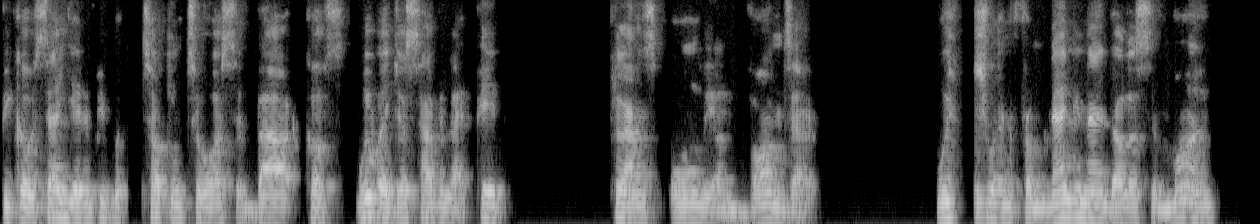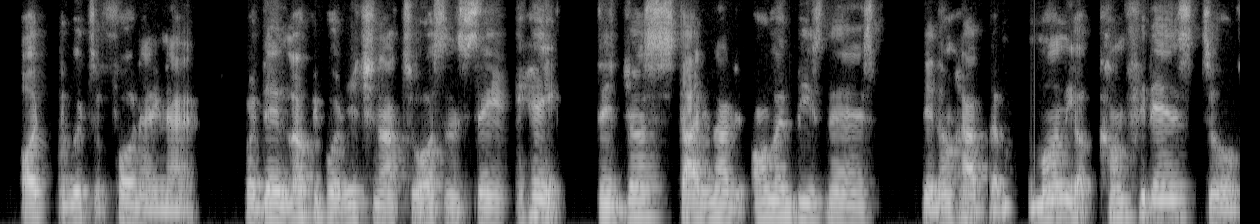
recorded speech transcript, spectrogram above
because we started getting people talking to us about, because we were just having like paid plans only on Vonza which went from $99 a month all the way to $4.99. But then a lot of people are reaching out to us and saying, hey, they're just starting out the online business. They don't have the money or confidence to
